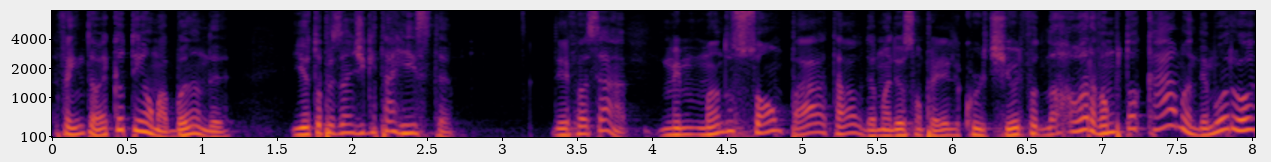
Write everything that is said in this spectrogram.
Eu falei: Então, é que eu tenho uma banda e eu tô precisando de guitarrista. Daí ele falou assim: Ah, me manda o som, pá, tal. Daí eu mandei o som pra ele, ele curtiu. Ele falou: Da hora, vamos tocar, mano. Demorou.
